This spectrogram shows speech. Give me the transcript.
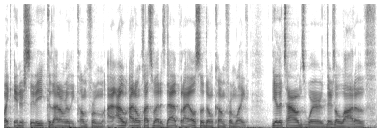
like inner city because I don't really come from I, I I don't classify it as that, but I also don't come from like the other towns where there's a lot of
